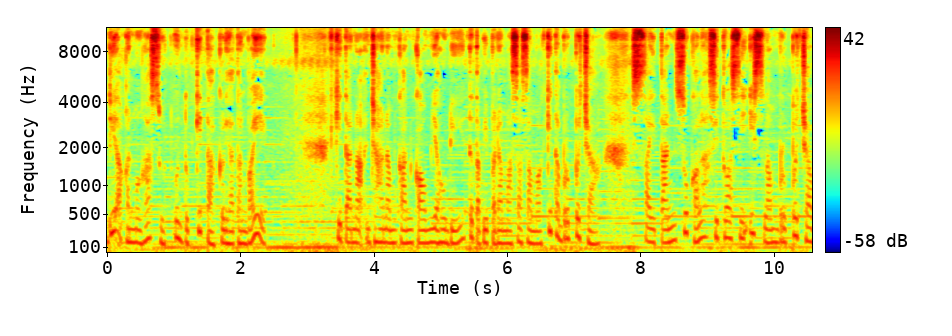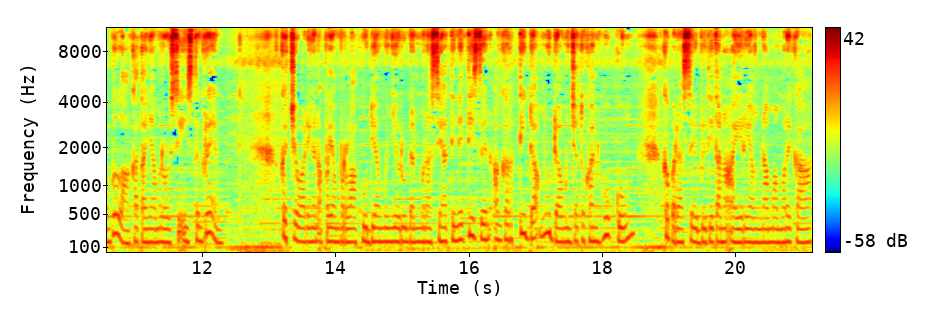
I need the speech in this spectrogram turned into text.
dia akan menghasut untuk kita kelihatan baik. Kita nak jahanamkan kaum Yahudi, tetapi pada masa sama kita berpecah. Syaitan sukalah situasi Islam berpecah belah katanya menerusi Instagram. Kecewa dengan apa yang berlaku, dia menyeru dan menasihati netizen agar tidak mudah menjatuhkan hukum kepada selebriti tanah air yang nama mereka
